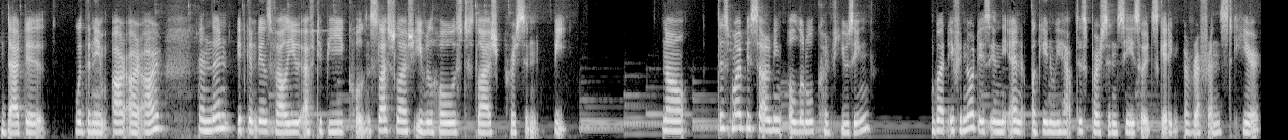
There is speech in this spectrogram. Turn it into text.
that is with the name RRR. And then it contains value FTP colon slash slash evil host slash person B. Now, this might be sounding a little confusing, but if you notice in the end, again, we have this person C, so it's getting referenced here.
